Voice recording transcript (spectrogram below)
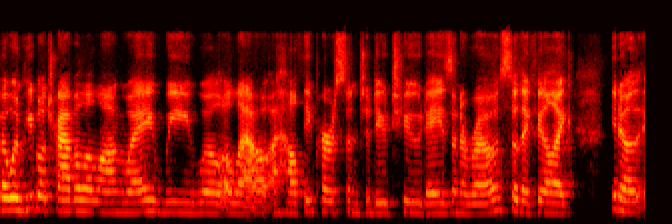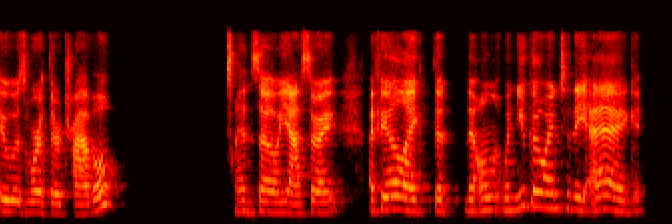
But when people travel a long way, we will allow a healthy person to do two days in a row so they feel like, you know, it was worth their travel. And so yeah, so I I feel like the the only when you go into the egg,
